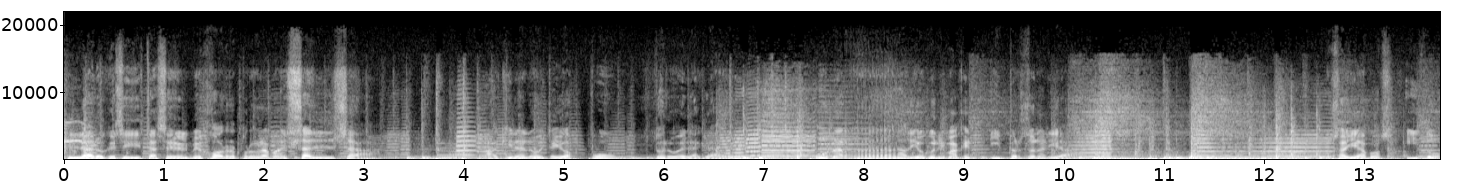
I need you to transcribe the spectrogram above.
Claro que sí, estás en el mejor programa de salsa Aquí en la 92.9 de la clave. ¿eh? Una radio con imagen y personalidad. Nos habíamos ido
